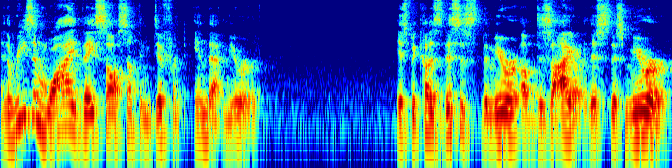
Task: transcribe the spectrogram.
And the reason why they saw something different in that mirror is because this is the mirror of desire. This, this mirror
